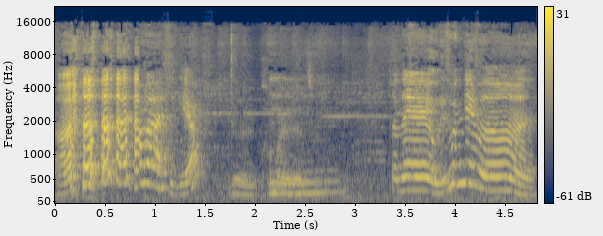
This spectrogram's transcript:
아, 한번 하시게요? 네, 가만히 해야지. 음, 저는 우리 손님은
